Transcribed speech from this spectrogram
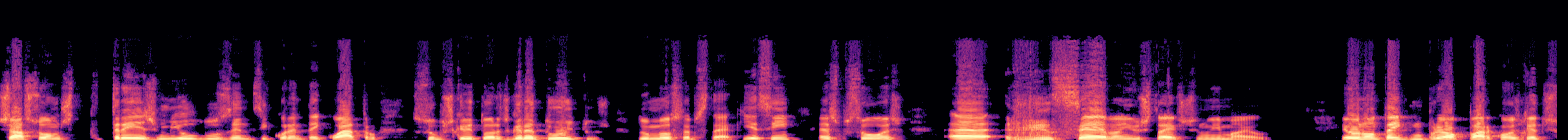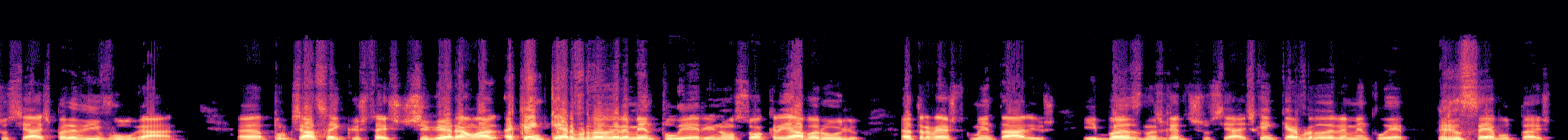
Já somos 3.244 subscritores gratuitos do meu Substack. E assim, as pessoas uh, recebem os textos no e-mail. Eu não tenho que me preocupar com as redes sociais para divulgar. Ah, porque já sei que os textos chegarão a, a, quem quer verdadeiramente ler e não só criar barulho através de comentários e buzz nas redes sociais. Quem quer verdadeiramente ler recebe o texto.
